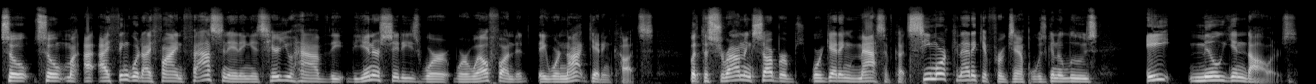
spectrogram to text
So so my, I think what I find fascinating is here you have the the inner cities were were well funded. They were not getting cuts, but the surrounding suburbs were getting massive cuts. Seymour, Connecticut, for example, was going to lose eight million dollars.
